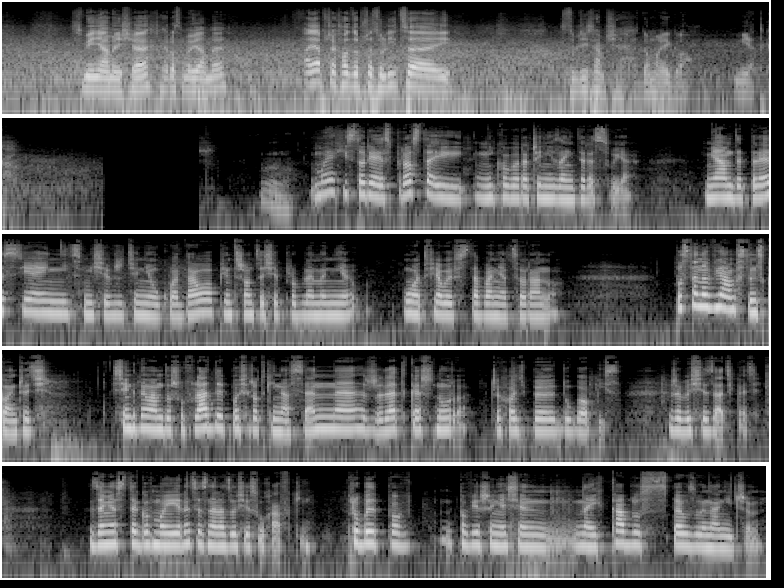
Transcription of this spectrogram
zmieniamy się, rozmawiamy. A ja przechodzę przez ulicę i zbliżam się do mojego Mietka. Moja historia jest prosta i nikogo raczej nie zainteresuje. Miałam depresję, nic mi się w życiu nie układało, piętrzące się problemy nie ułatwiały wstawania co rano. Postanowiłam z tym skończyć. Sięgnęłam do szuflady po środki nasenne, żyletkę, sznur czy choćby długopis, żeby się zaćkać. Zamiast tego w mojej ręce znalazły się słuchawki. Próby po powieszenia się na ich kablu spełzły na niczym.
